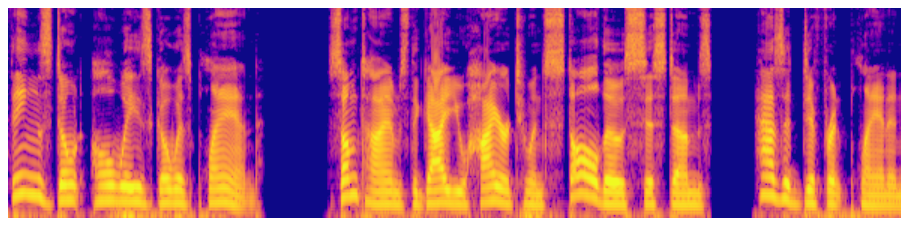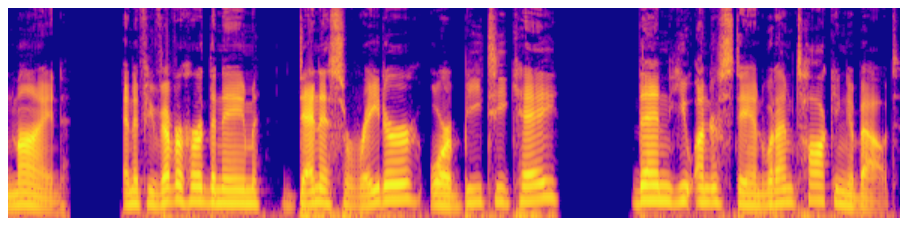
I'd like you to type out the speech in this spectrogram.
things don't always go as planned. Sometimes the guy you hire to install those systems has a different plan in mind. And if you've ever heard the name Dennis Rader or BTK, then you understand what I'm talking about.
